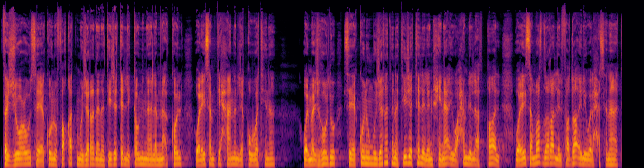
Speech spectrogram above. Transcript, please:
فالجوع سيكون فقط مجرد نتيجة لكوننا لم نأكل وليس امتحانا لقوتنا والمجهود سيكون مجرد نتيجة للانحناء وحمل الأثقال وليس مصدرا للفضائل والحسنات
